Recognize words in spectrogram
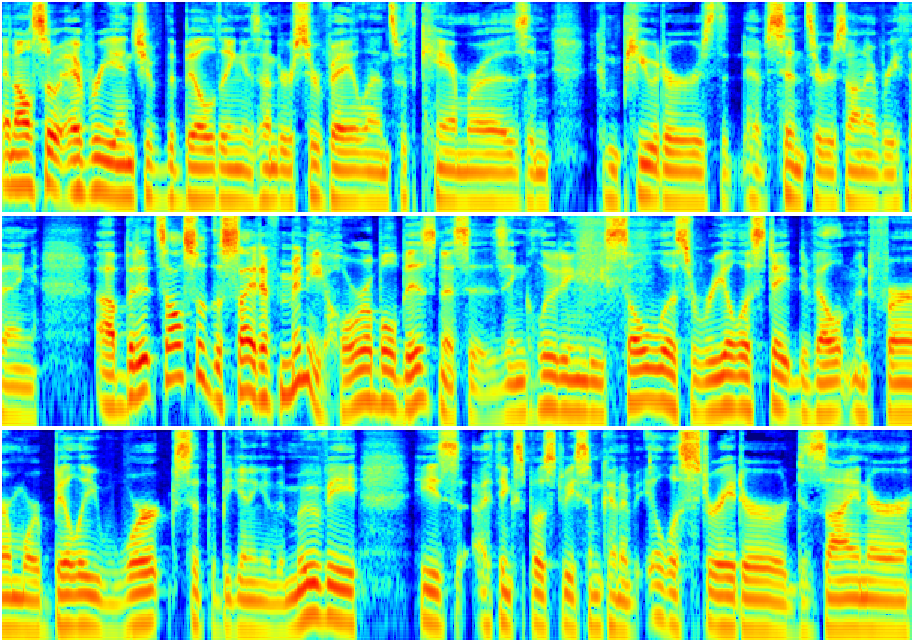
And also, every inch of the building is under surveillance with cameras and computers that have sensors on everything. Uh, but it's also the site of many horrible businesses, including the soulless real estate development firm where Billy works at the beginning of the movie. He's, I think, supposed to be some kind of illustrator or designer.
